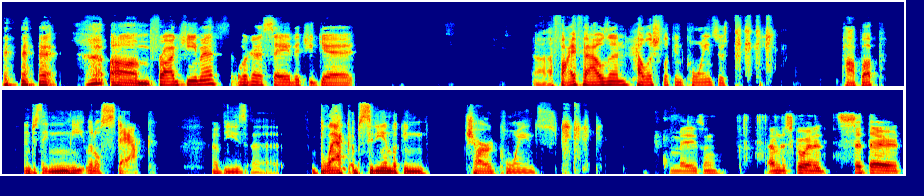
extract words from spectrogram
um, Froghemoth, we're gonna say that you get uh, five thousand hellish looking coins just pop up, and just a neat little stack of these uh, black obsidian looking charred coins. Amazing. I'm just going to sit there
